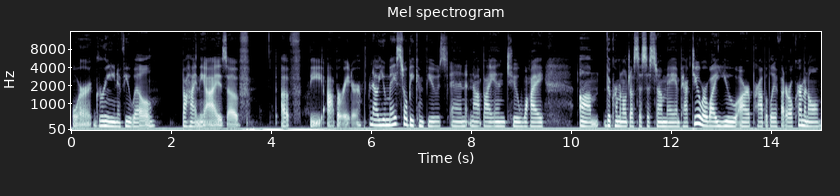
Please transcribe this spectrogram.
or green, if you will, behind the eyes of of the operator. Now, you may still be confused and not buy into why um, the criminal justice system may impact you or why you are probably a federal criminal.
